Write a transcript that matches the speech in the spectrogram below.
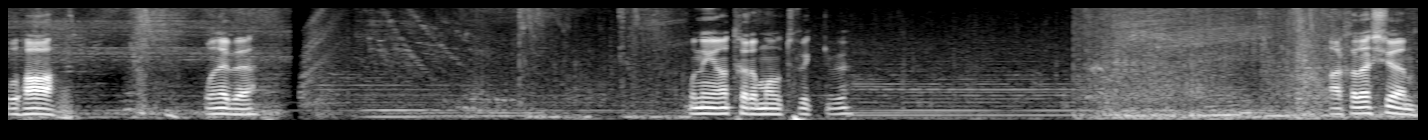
Oha. O ne be? Bu ne ya taramalı tüfek gibi. Arkadaşım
